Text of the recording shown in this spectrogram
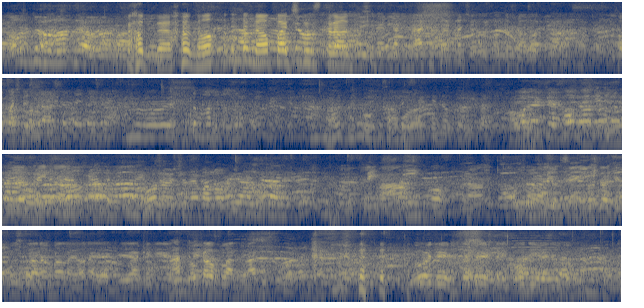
Odbehol, odbehol odbehol, no, na opačnú stranu. Možno ešte nemá loptu. Chcem poznať, keď mužstva normálne, one, ja keď idem do Kauflandu nakupovať. Pôjdeš, zoberieš 3 body a ideš domov.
